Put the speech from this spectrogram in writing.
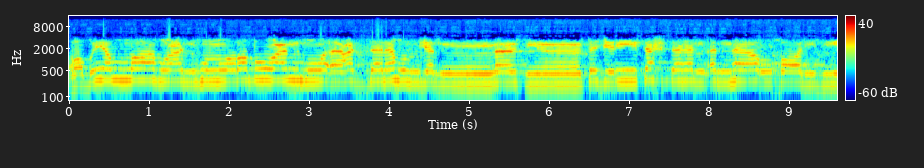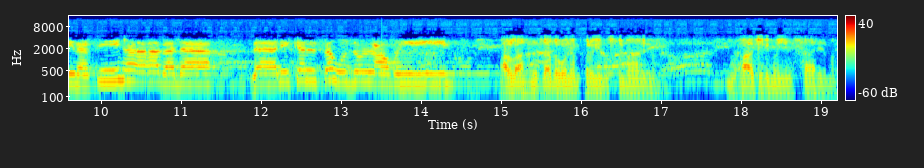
رضي الله عنهم ورضوا عنه وأعد لهم جنات تجري تحتها الأنهار خالدين فيها أبدا. ذلك الفوز العظيم. الله zadovoljan prvim muslimanima, muhađirima i ensarima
